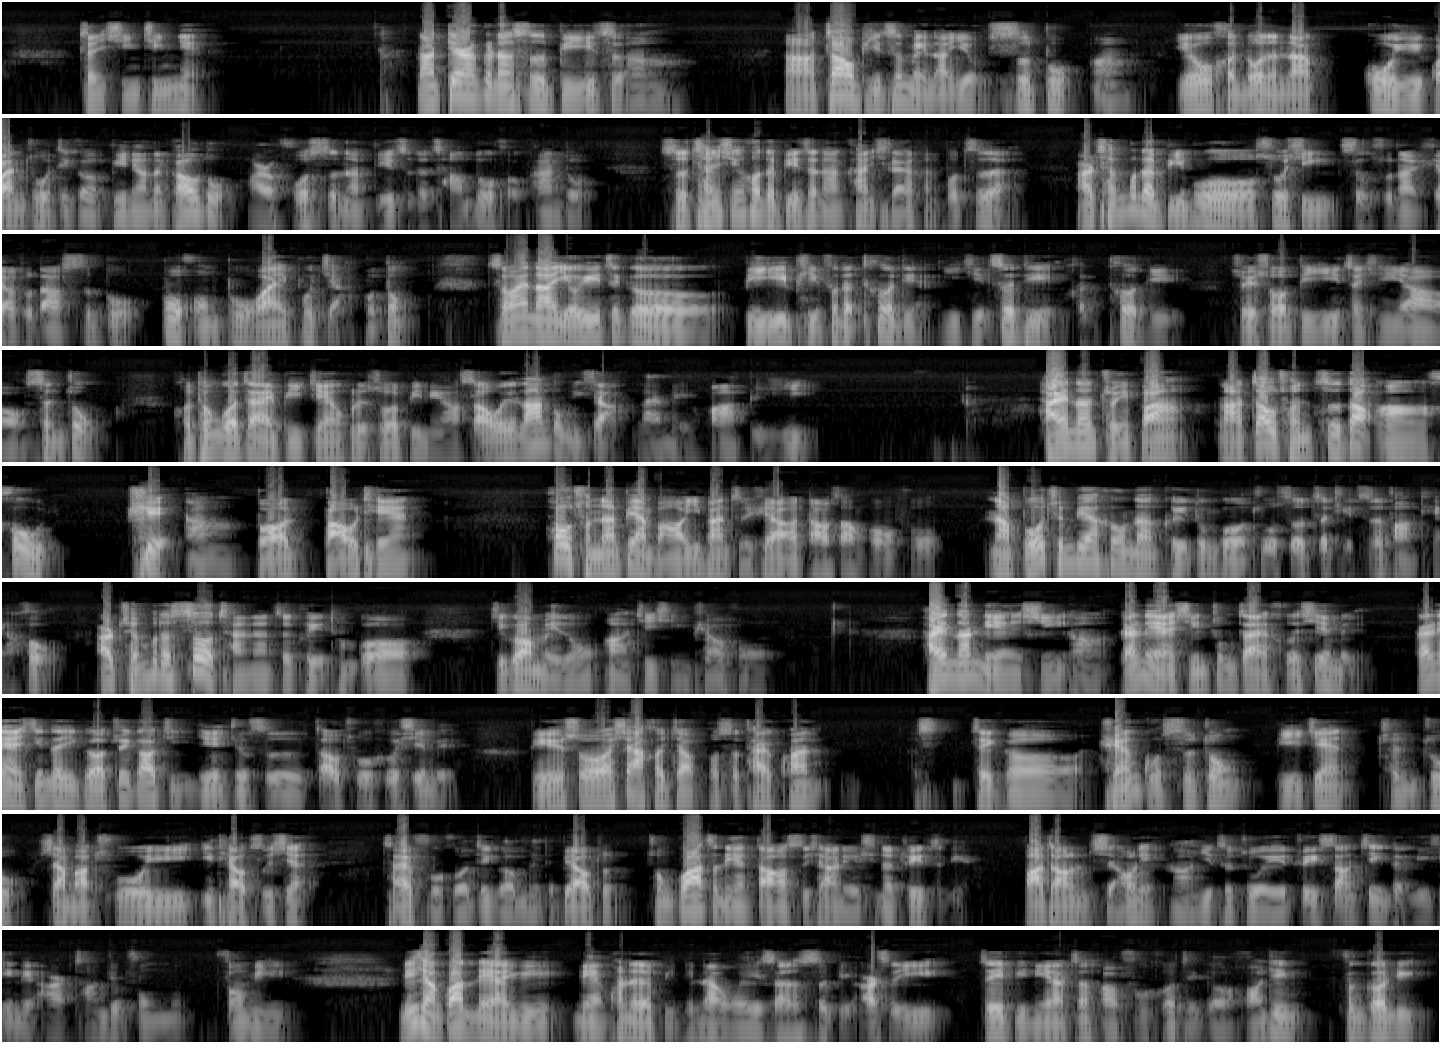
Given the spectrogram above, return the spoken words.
整形经验。那第二个呢是鼻子啊啊，造鼻之美呢有四步啊，有很多人呢过于关注这个鼻梁的高度，而忽视呢鼻子的长度和宽度，使成型后的鼻子呢看起来很不自然。而成功的鼻部塑形手术呢，需要做到四不：不红、不歪、不假、不动。此外呢，由于这个鼻翼皮肤的特点以及质地很特别，所以说鼻翼整形要慎重。可通过在鼻尖或者说鼻梁稍微拉动一下来美化鼻翼。还有呢，嘴巴那，造唇之道啊，厚却啊，薄薄甜。厚唇呢变薄，一般只需要刀上功夫。那薄唇变厚呢，可以通过注射自体脂肪填厚。而唇部的色彩呢，则可以通过激光美容啊进行漂红。还有呢，脸型啊，改脸型重在和谐美。改脸型的一个最高境界就是造出和谐美。比如说下颌角不是太宽，这个颧骨适中，鼻尖、唇珠、下巴处于一条直线，才符合这个美的标准。从瓜子脸到时下流行的锥子脸、八张小脸啊，一直作为最上镜的明星脸而长久风风靡。理想瓜子脸与脸宽的比例呢为三十四比二十一，这一比例啊正好符合这个黄金分割率。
